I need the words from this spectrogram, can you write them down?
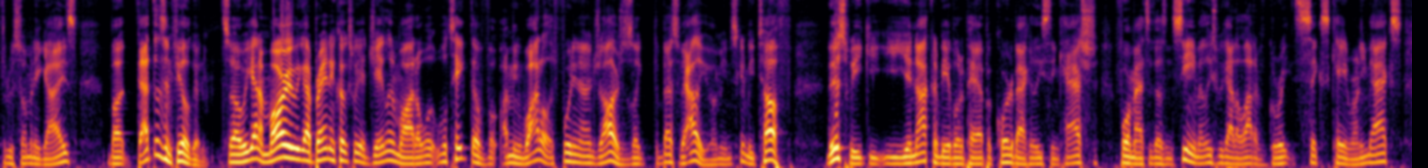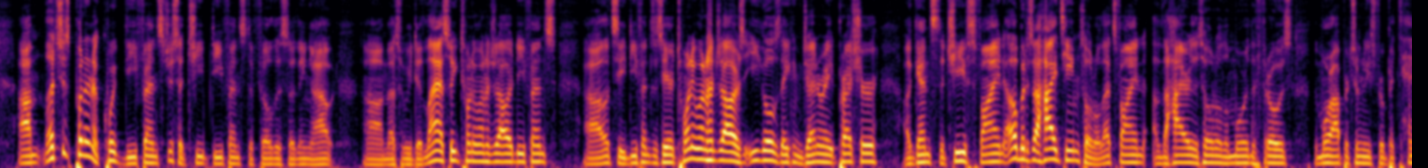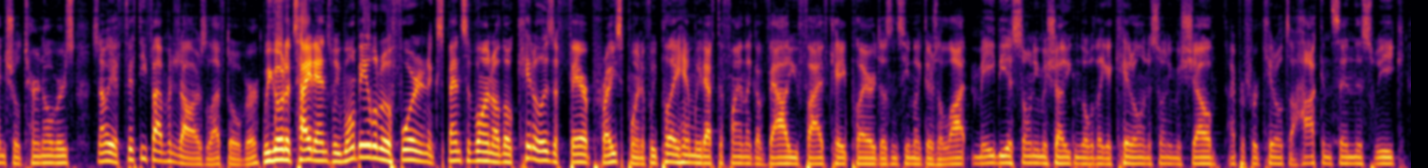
through so many guys, but that doesn't feel good. So we got Amari, we got Brandin Cooks, we got Jaylen Waddle. We'll, we'll take the, I mean, Waddle at $49 is like the best value. I mean, it's going to be tough this week, you're not going to be able to pay up a quarterback, at least in cash formats, it doesn't seem. At least we got a lot of great 6K running backs. Um, let's just put in a quick defense, just a cheap defense to fill this thing out. Um, that's what we did last week, $2,100 defense. Uh, let's see, defenses here, $2,100 Eagles. They can generate pressure against the Chiefs, fine. Oh, but it's a high team total. That's fine. The higher the total, the more the throws, the more opportunities for potential turnovers. So now we have $5,500 left over. We go to tight ends. We won't be able to afford an expensive one, although Kittle is a fair price point. If we play him, we'd have to find like a value 5K player. Doesn't seem like there's a lot. Maybe a Sony Michel. you can go with like a Kittle and a Sony Michel. I prefer Kittle to Hockenson this week.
